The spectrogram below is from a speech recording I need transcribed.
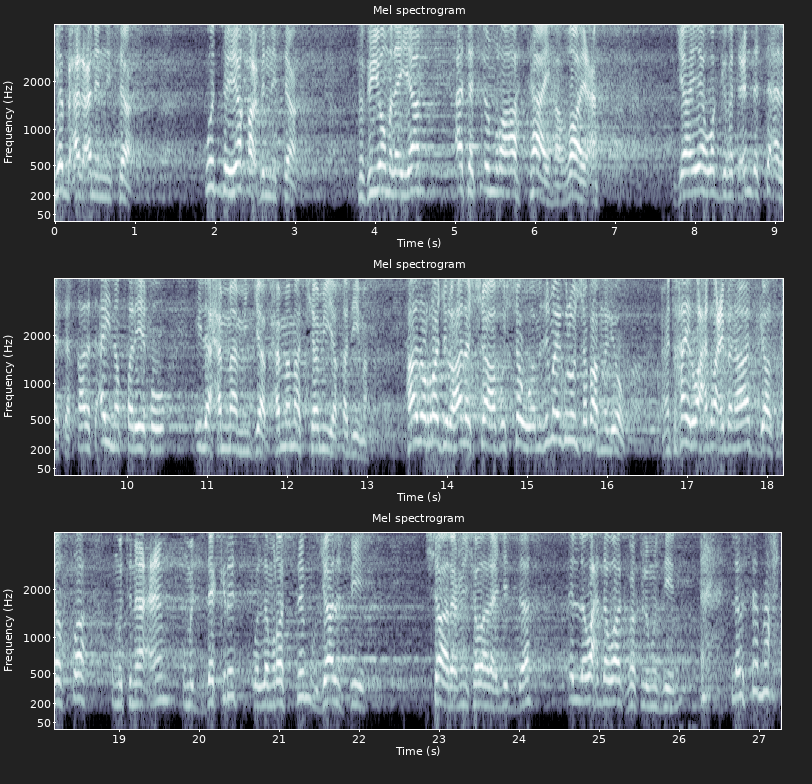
يبحث عن النساء وده يقع في النساء. ففي يوم من الأيام أتت امرأة تايهة ضايعة جاية وقفت عنده سألته قالت أين الطريق إلى حمام من جاب؟ حمامات شامية قديمة. هذا الرجل وهذا الشاب وش سوى؟ مثل ما يقولون شبابنا اليوم. يعني تخيل واحد راعي بنات قاص قصة ومتنعم ومتزكرت ولا مرسم وجالس في شارع من شوارع جدة إلا واحدة واقفة في الموزين لو سمحت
